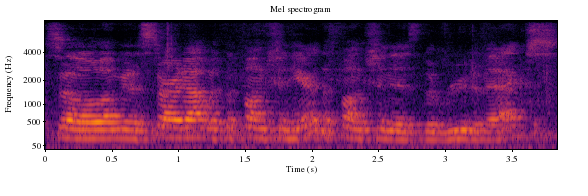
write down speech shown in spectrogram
So I'm going to start out with the function here. The function is the root of x.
